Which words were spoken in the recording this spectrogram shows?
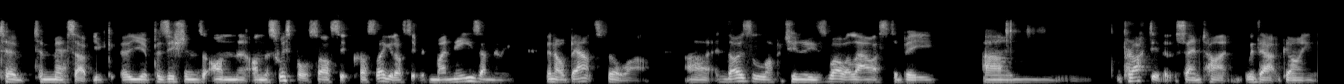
to to mess up your, your positions on the on the Swiss ball. So I'll sit cross legged. I'll sit with my knees under me, Then I'll bounce for a while. Uh, and those little opportunities as well allow us to be um, productive at the same time without going,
